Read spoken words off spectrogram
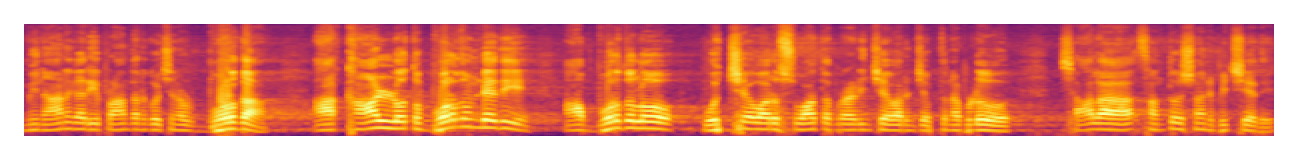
మీ నాన్నగారు ఈ ప్రాంతానికి వచ్చినప్పుడు బురద ఆ కాళ్ళలోతో బురద ఉండేది. ఆ బురదలో వచ్చేవారు స్వాత ప్రకటించేవారని చెప్తున్నప్పుడు చాలా సంతోషం అనిపించేది.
